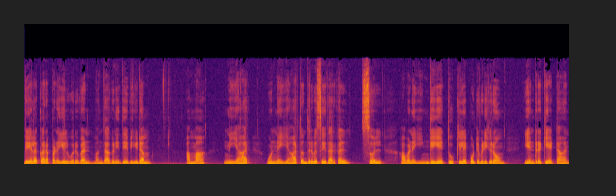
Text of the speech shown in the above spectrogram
வேளக்கார படையில் ஒருவன் மந்தாகினி தேவியிடம் அம்மா நீ யார்? உன்னை யார் தொந்தரவு செய்தார்கள்? சொல் அவனை இங்கேயே தூக்கிலே போட்டு விடுகிறோம் என்று கேட்டான்.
